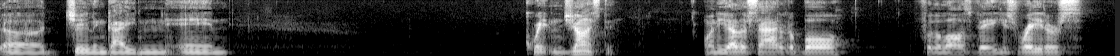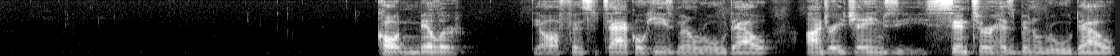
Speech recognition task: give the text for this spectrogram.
uh, Jalen Guyton, and Quentin Johnston. On the other side of the ball, for the Las Vegas Raiders, Kolton Miller, the offensive tackle, he's been ruled out. Andre James, the center, has been ruled out.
